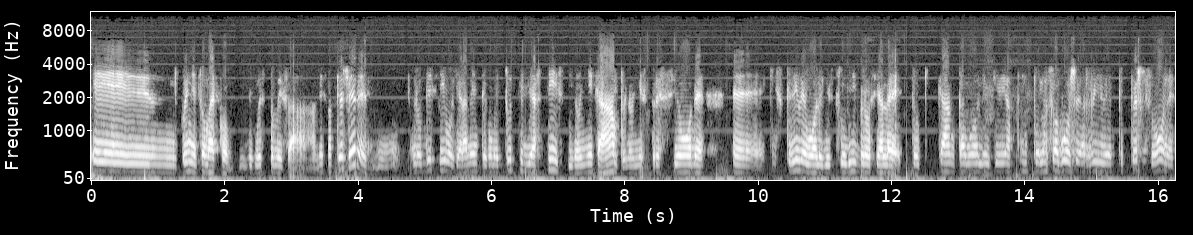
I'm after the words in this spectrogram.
E, quindi insomma ecco, di questo mi fa, mi fa piacere. L'obiettivo chiaramente come tutti gli artisti in ogni campo, in ogni espressione, eh, chi scrive vuole che il suo libro sia letto, chi canta vuole che appunto la sua voce arrivi a più persone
